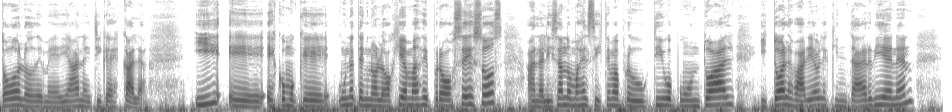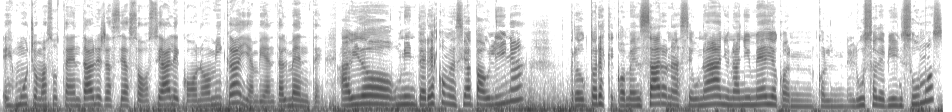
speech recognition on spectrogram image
todo los de mediana y chica escala y eh, es como que una tecnología más de procesos, analizando más el sistema productivo puntual y todas las variables que intervienen, es mucho más sustentable, ya sea social, económica y ambientalmente. Ha habido un interés, como decía Paulina, productores que comenzaron hace un año, un año y medio con, el uso de bioinsumos,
